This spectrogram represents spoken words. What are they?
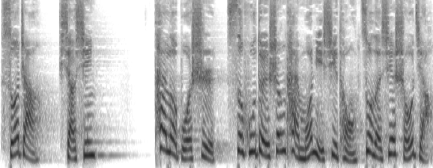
所长，小心！泰勒博士似乎对生态模拟系统做了些手脚。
